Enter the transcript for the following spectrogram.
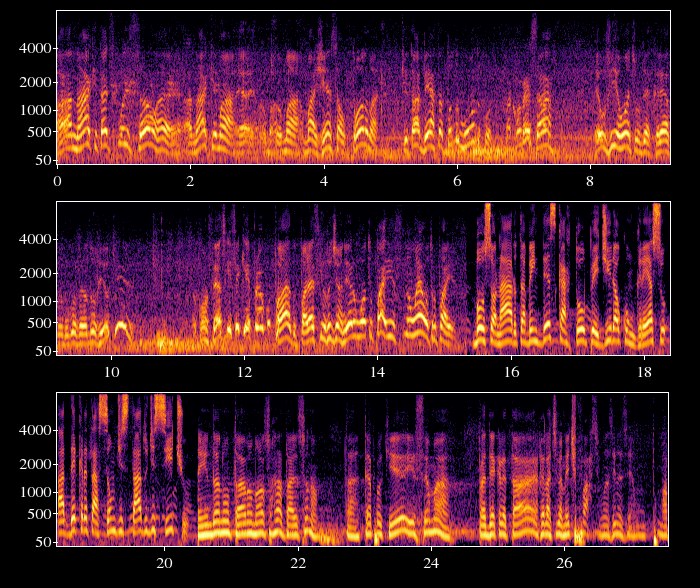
a ANAC está à disposição. É. A ANAC é uma, é uma, uma agência autônoma que está aberta a todo mundo para conversar. Eu vi ontem um decreto do governo do Rio que eu confesso que fiquei preocupado. Parece que o Rio de Janeiro é um outro país. Não é outro país. Bolsonaro também descartou pedir ao Congresso a decretação de estado de sítio. Ainda não está no nosso radar isso não. Tá? Até porque isso é uma. Para decretar relativamente fácil, vamos assim dizer, uma,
